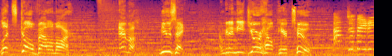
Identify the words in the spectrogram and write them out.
Let's go, Valimar! Emma, Muse, I'm gonna need your help here too. Activating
